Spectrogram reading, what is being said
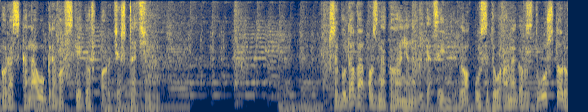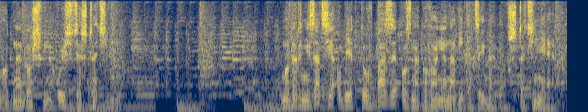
oraz kanału Grabowskiego w porcie Szczecin. Przebudowa oznakowania nawigacyjnego usytuowanego wzdłuż toru wodnego Świnoujście-Szczecin. Modernizacja obiektów bazy oznakowania nawigacyjnego w Szczecinie.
